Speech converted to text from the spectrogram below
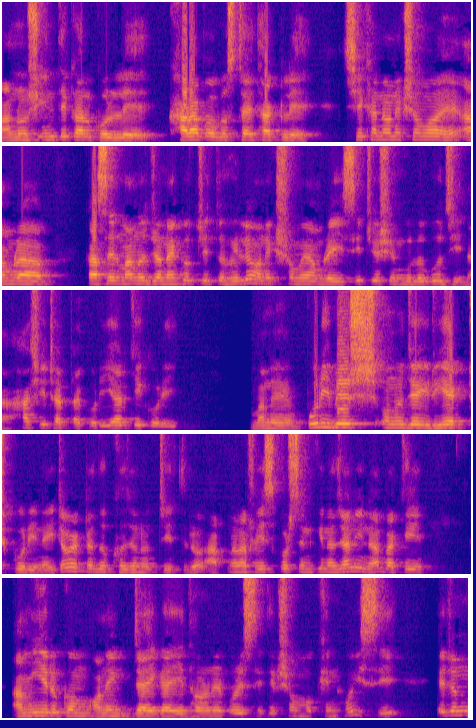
মানুষ ইন্তেকাল করলে, খারাপ অবস্থায় থাকলে, সেখানে অনেক সময় আমরা কাছের মানুষজন একত্রিত হইলে অনেক সময় আমরা এই সিচুয়েশনগুলো বুঝি না। হাসি ঠাট্টা করি, আর কি করি? মানে পরিবেশ অনুযায়ী রিয়েক্ট করি না। এটাও একটা দুঃখজনক চিত্র। আপনারা ফেস করছেন কিনা জানি না, বাকি আমি এরকম অনেক জায়গায় এই ধরনের পরিস্থিতির সম্মুখীন হয়েছি এজন্য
